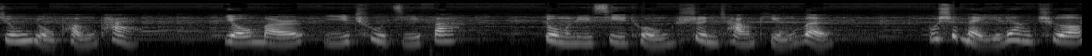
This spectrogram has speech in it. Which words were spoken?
汹涌澎湃，油门一触即发，动力系统顺畅平稳。不是每一辆车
